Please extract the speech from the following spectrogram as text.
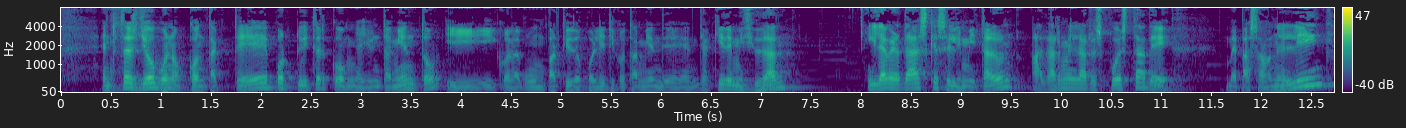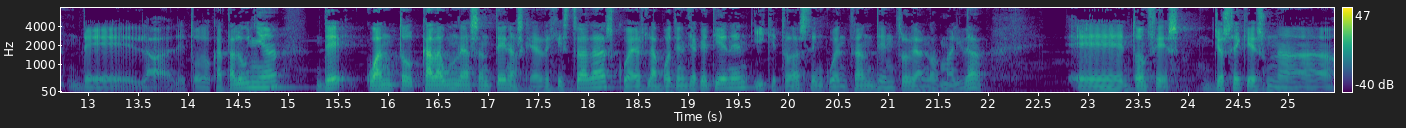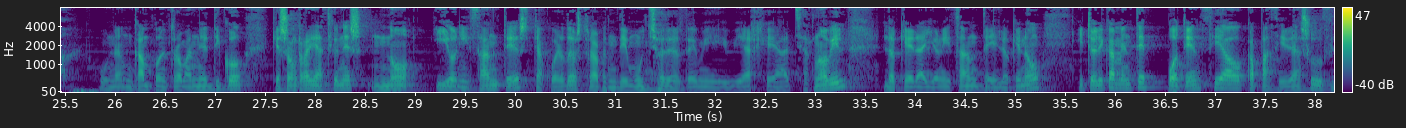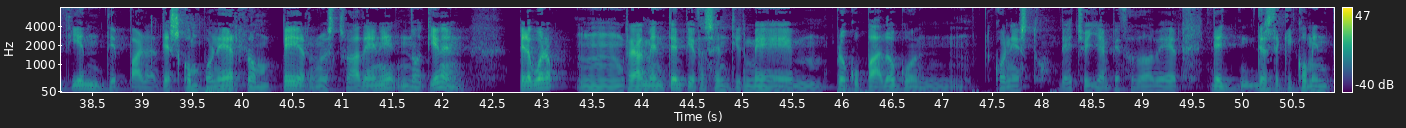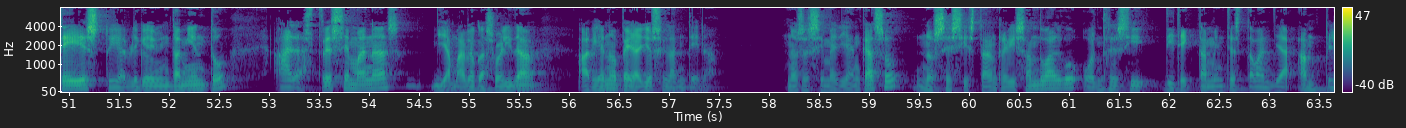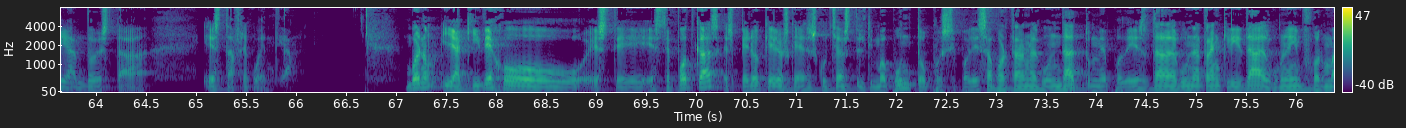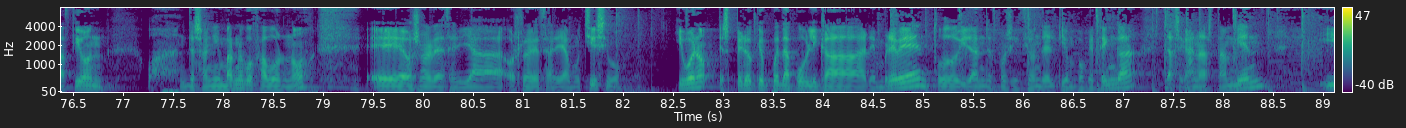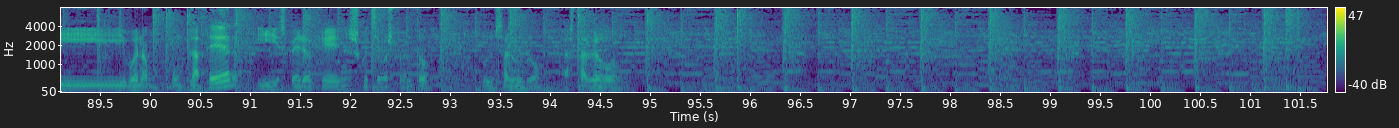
Entonces yo, bueno, contacté por Twitter con mi ayuntamiento y con algún partido político también de, de aquí, de mi ciudad, y la verdad es que se limitaron a darme la respuesta de me pasaron el link de, la, de todo Cataluña, de cuánto cada una de las antenas que hay registradas, cuál es la potencia que tienen y que todas se encuentran dentro de la normalidad. Eh, entonces, yo sé que es una, un campo electromagnético que son radiaciones no ionizantes, ¿de acuerdo? Esto lo aprendí mucho desde mi viaje a Chernóbil, lo que era ionizante y lo que no, y teóricamente potencia o capacidad suficiente para descomponer, romper nuestro ADN no tienen. Pero bueno, mm, realmente empiezo a sentirme mm, preocupado con, con esto. De hecho, ya he empezado a ver, desde que comenté esto y hablé con el ayuntamiento, a las tres semanas, llamarlo casualidad, habían operarios en la antena. No sé si me harían caso, no sé si están revisando algo o no sé si directamente estaban ya ampliando esta, esta frecuencia. Bueno, y aquí dejo este, este podcast. Espero que los que hayáis escuchado este último punto, pues si podéis aportarme algún dato, me podéis dar alguna tranquilidad, alguna información, desanimarme por favor, ¿no? Eh, os lo agradecería, os lo agradecería muchísimo. Y bueno, espero que pueda publicar en breve, todo irá en disposición del tiempo que tenga, las ganas también. Y bueno, un placer y espero que nos escuchemos pronto. Un saludo, hasta luego.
